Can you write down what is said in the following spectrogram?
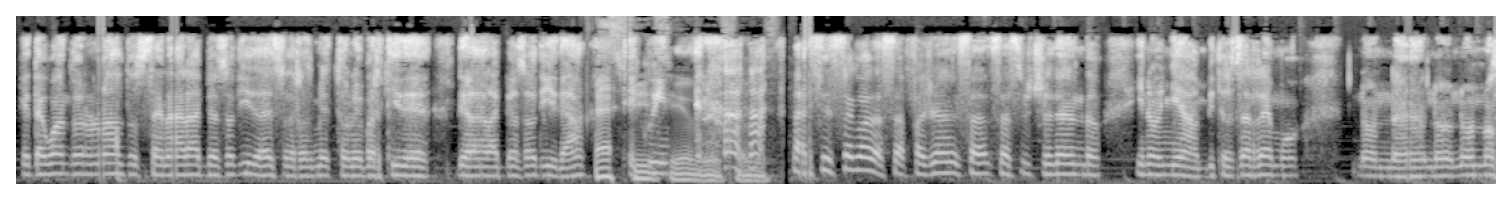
che, da quando Ronaldo sta in Arabia Saudita adesso trasmettono le partite dell'Arabia Saudita eh sì, e quindi sì, visto, la stessa cosa sta, facendo, sta, sta, succedendo in ogni ambito Sanremo non, non, non, non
